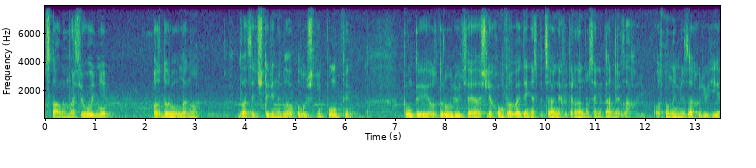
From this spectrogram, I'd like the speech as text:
станом на сьогодні оздоровлено 24 неблагополучні пункти. Пункти оздоровлюються шляхом проведення спеціальних ветеринарно-санітарних заходів. Основними заходів є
